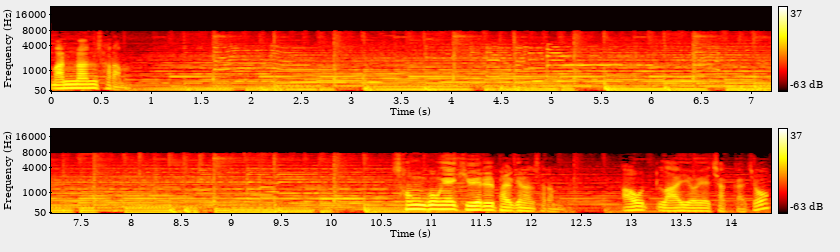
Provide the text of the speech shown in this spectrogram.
만난 사람 성공의 기회를 발견한 사람들 아웃라이어의 작가죠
